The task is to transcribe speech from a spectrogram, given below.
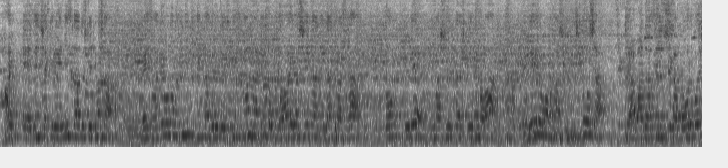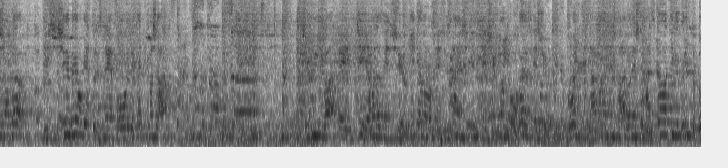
はい、えー電車きれいにスタートしていきました、えー先ほどのフィニッシュに比べるとですねかなりこう可愛らしい感じになってますがトップで今周回しているのはイエローのマシン1号車。山田選手がポールポジションから1周目をゲットですね。ポールで帰ってきました。順位は、えー1位山田選手2位高野選手3位清水選手4位岡安選手5位中野選手田中選手と、まあ、スターティンググリッド通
